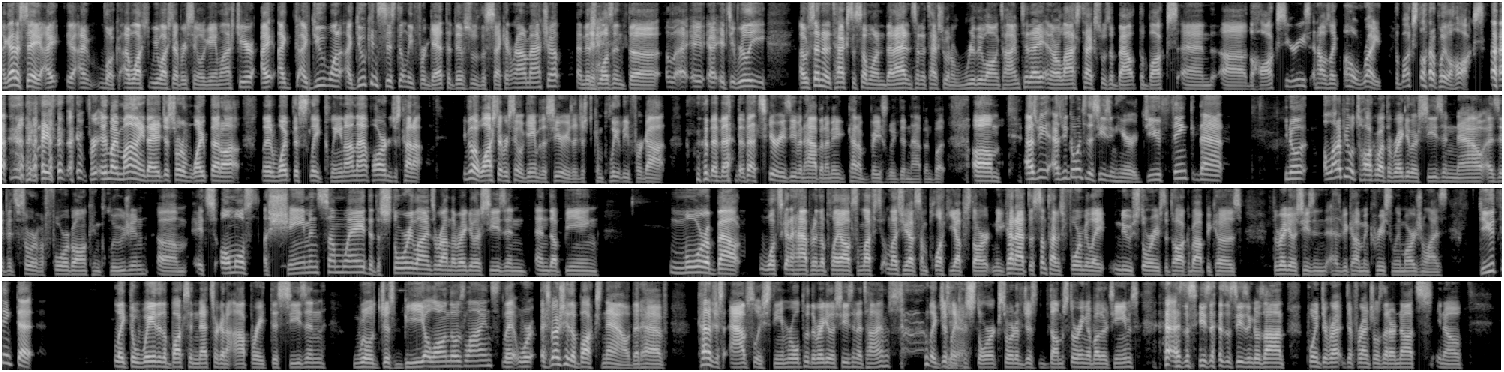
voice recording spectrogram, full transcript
I gotta say, I I look, I watched we watched every single game last year. I I, I do want I do consistently forget that this was the second round matchup and this yeah. wasn't the. It, it's really. I was sending a text to someone that I hadn't sent a text to in a really long time today, and our last text was about the Bucks and uh, the Hawks series, and I was like, "Oh, right, the Bucks still had to play the Hawks." in my mind, I had just sort of wiped that off. They had wiped the slate clean on that part, and just kind of, even though I watched every single game of the series, I just completely forgot that, that, that that series even happened. I mean, it kind of basically didn't happen. But um, as we as we go into the season here, do you think that you know a lot of people talk about the regular season now as if it's sort of a foregone conclusion. Um, it's almost a shame in some way that the storylines around the regular season end up being more about what's going to happen in the playoffs unless unless you have some plucky upstart, and you kind of have to sometimes formulate new stories to talk about because the regular season has become increasingly marginalized. Do you think that like the way that the Bucks and Nets are going to operate this season will just be along those lines? That we're especially the Bucks now that have kind of just absolutely steamrolled through the regular season at times, like just yeah. like historic sort of just dumpstering of other teams as the season as the season goes on, point differentials that are nuts. You know,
